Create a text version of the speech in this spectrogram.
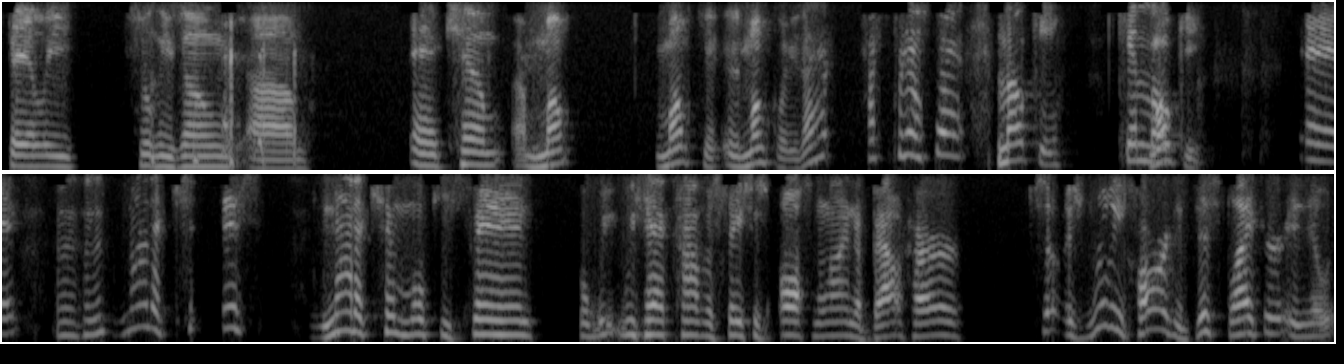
Staley, Philly zone, um, and Kim uh, Mump, Mumpkin is Munkley. Is that how do you pronounce that? Mulkey. Kim Mulkey. And mm-hmm. not a it's not a Kim Mulkey fan but we we had conversations offline about her. So it's really hard to dislike her. You know,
